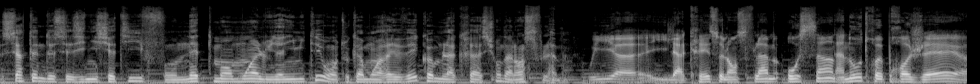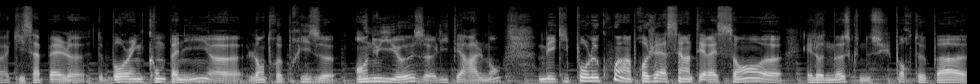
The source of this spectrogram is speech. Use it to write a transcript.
Certaines de ces initiatives font nettement moins l'unanimité, ou en tout cas moins rêver, comme la création d'un lance-flamme. Oui, euh, il a créé ce lance-flamme au sein d'un autre projet euh, qui s'appelle euh, The Boring Company, l'entreprise ennuyeuse littéralement, mais qui pour le coup a un projet assez intéressant. Elon Musk ne supporte pas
